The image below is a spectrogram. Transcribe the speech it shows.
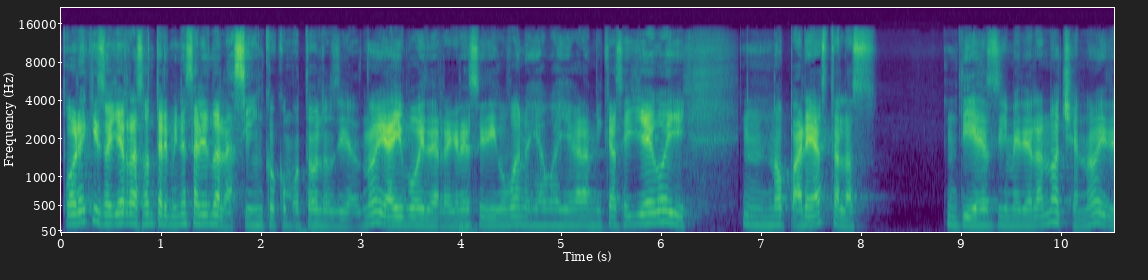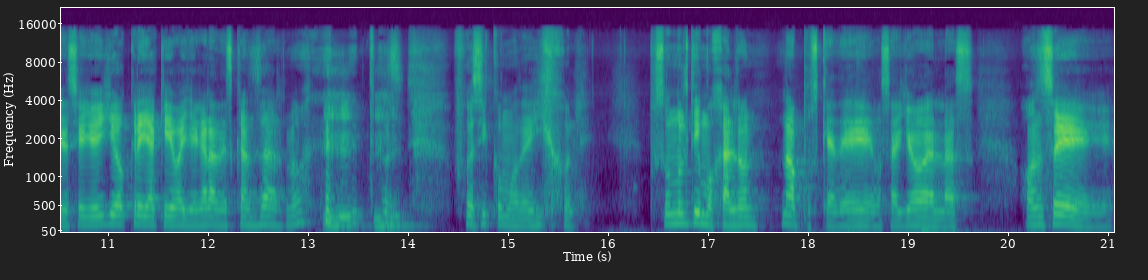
por X o Y razón, terminé saliendo a las 5 como todos los días, ¿no? Y ahí voy de regreso y digo, bueno, ya voy a llegar a mi casa. Y llego y no paré hasta las 10 y media de la noche, ¿no? Y decía yo, yo creía que iba a llegar a descansar, ¿no? Entonces. Fue así como de, híjole, pues un último jalón. No, pues quedé, o sea, yo a las 11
